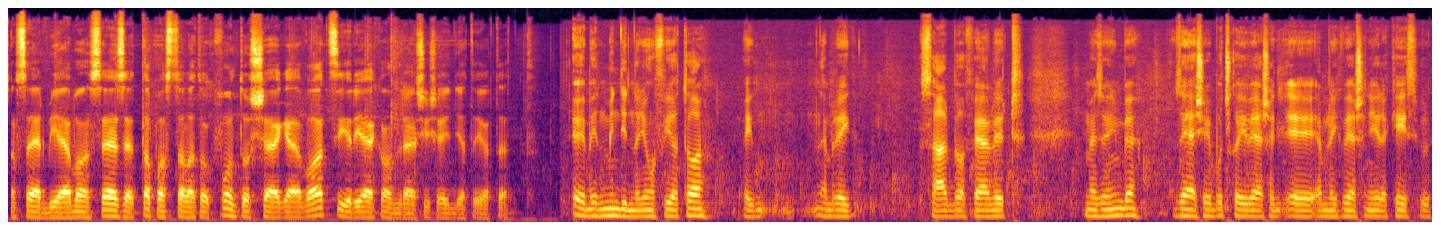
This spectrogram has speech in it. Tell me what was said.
A Szerbiában szerzett tapasztalatok fontosságával Círiák András is egyetértett. Ő még mindig nagyon fiatal, még nemrég szállt be a felnőtt mezőnybe. Az első bocskai verseny, emlékversenyére készül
